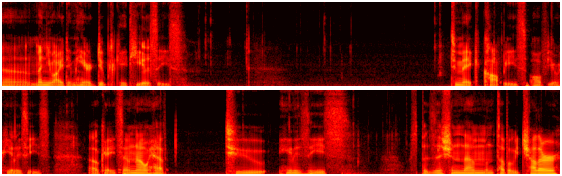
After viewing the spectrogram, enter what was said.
uh, menu item here, duplicate helices, to make copies of your helices. Okay, so now we have two helices. Let's position them on top of each other.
